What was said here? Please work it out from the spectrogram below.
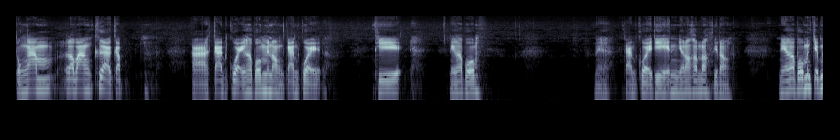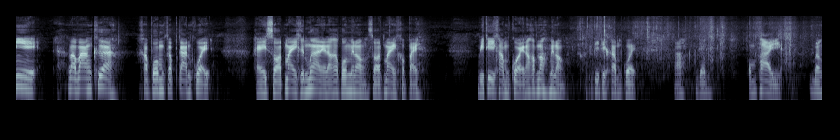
ตรงงามระวังเครือกับอ่ากานกล้วยครับผมพี่น้องกานกล้วยที่นี่ครับผมเนี่ยกานกล้วยที่เห็นอยู่เนาะครับเนาะพี่น้องเนี่ยครับผมมันจะมีระวังเครือครับผมกับกานกล้วย ให้สอดไม้ขึ้นเมื่อนี่แล้วครับผมพี่น้องสอดไม้เข้าไป วิธีคำกล้วยนะครับเนาะพี่น้องวิธีคำกล้วยอะเดี๋ยวผมพาอีก บาง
